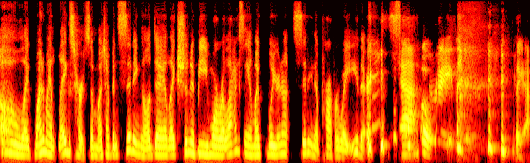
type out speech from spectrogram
oh, like why do my legs hurt so much? I've been sitting all day. Like, shouldn't it be more relaxing? I'm like, well, you're not sitting the proper way either. so, yeah. Right. so yeah.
